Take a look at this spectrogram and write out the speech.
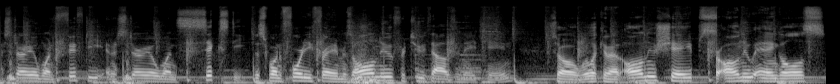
a Stereo 150, and a Stereo 160. This 140 frame is all new for 2018. So we're looking at all new shapes, all new angles,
